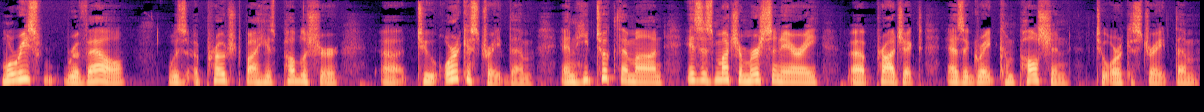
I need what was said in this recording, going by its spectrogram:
Maurice Ravel was approached by his publisher uh, to orchestrate them, and he took them on is as much a mercenary uh, project as a great compulsion to orchestrate them.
